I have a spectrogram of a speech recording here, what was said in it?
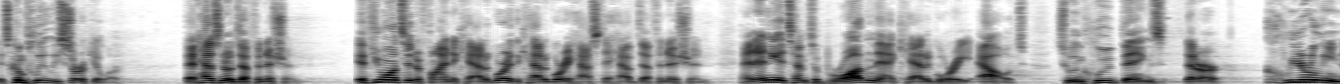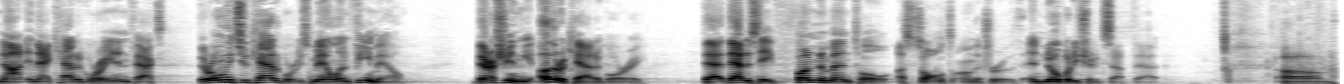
It's completely circular. That has no definition. If you want to define a category, the category has to have definition. And any attempt to broaden that category out to include things that are clearly not in that category, and in fact, there are only two categories, male and female, they're actually in the other category, that, that is a fundamental assault on the truth, and nobody should accept that. Um.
